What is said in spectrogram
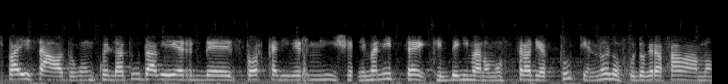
spaesato con quella tuta verde sporca di vernice, le manette che venivano mostrate a tutti e noi lo fotografavamo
